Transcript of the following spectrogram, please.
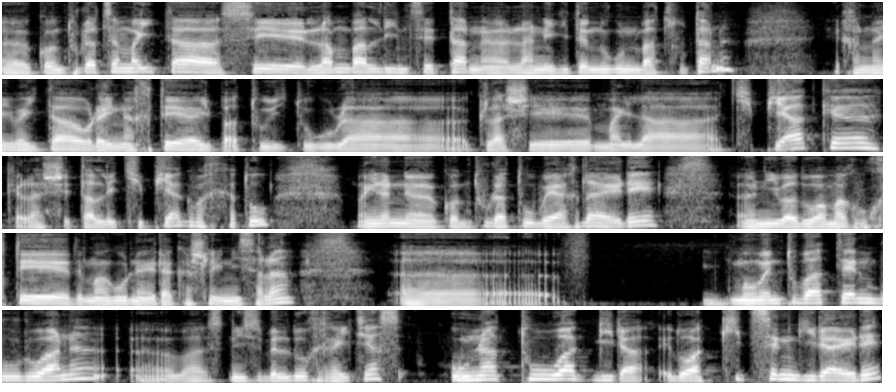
uh, konturatzen baita ze lan baldintzetan uh, lan egiten dugun batzutan, egan nahi baita orain artea ipatu ditugula klase maila tipiak, klase talde tipiak barkatu, baina konturatu behar da ere, ni badu amar urte demagun erakaslein izala, uh, momentu baten buruan, uh, ba, ez niz beldur gaitiaz, unatuak gira, edo akitzen gira ere,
